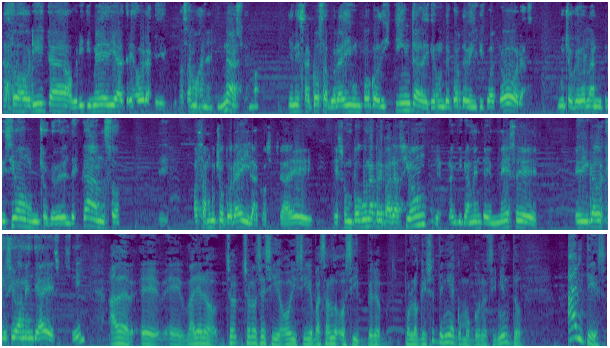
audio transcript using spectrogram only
las dos horitas, horita y media, tres horas que, pasamos en el gimnasio, ¿no? Tiene esa cosa por ahí un poco distinta de que es un deporte 24 horas. Mucho que ver la nutrición, mucho que ver el descanso. eh, pasa mucho por ahí la cosa. O sea, es, es un poco una preparación de prácticamente meses dedicado exclusivamente a eso, ¿sí? a ver, eh, eh, Mariano, yo, yo no sé si hoy sigue pasando o sí, pero por lo que yo tenía como conocimiento, antes,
